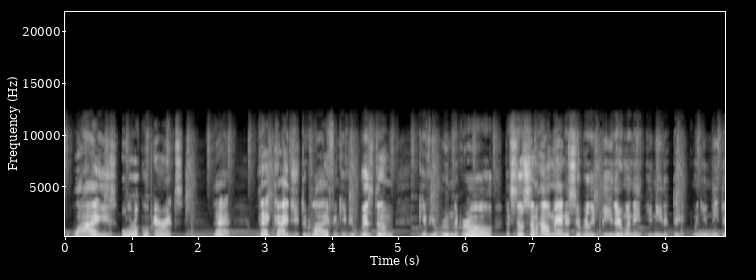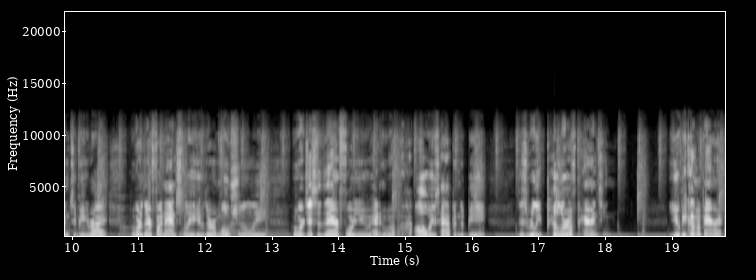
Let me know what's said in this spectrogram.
wise oracle parents that that guide you through life and give you wisdom, give you room to grow, but still somehow manage to really be there when they you need it they, when you need them to be, right? Who are there financially, who are there emotionally, who are just there for you, and who always happen to be this really pillar of parenting you become a parent.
